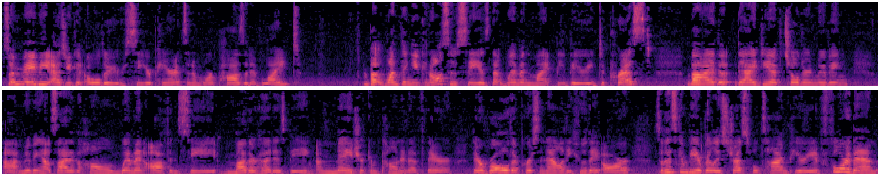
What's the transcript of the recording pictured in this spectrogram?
So maybe as you get older, you see your parents in a more positive light. But one thing you can also see is that women might be very depressed by the, the idea of children moving uh, moving outside of the home. Women often see motherhood as being a major component of their their role, their personality, who they are. So this can be a really stressful time period for them,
